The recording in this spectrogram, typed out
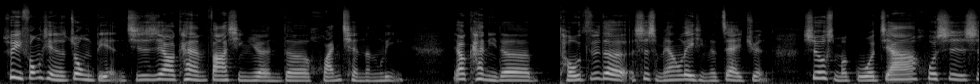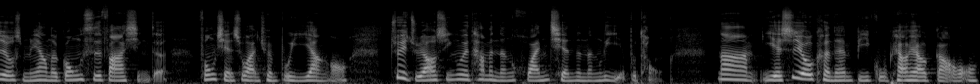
所以风险的重点其实是要看发行人的还钱能力，要看你的投资的是什么样类型的债券，是由什么国家或是是由什么样的公司发行的，风险是完全不一样哦。最主要是因为他们能还钱的能力也不同。那也是有可能比股票要高哦，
